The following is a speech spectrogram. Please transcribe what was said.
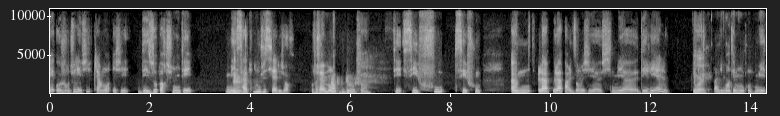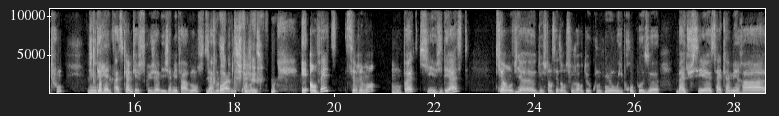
et aujourd'hui, les filles, clairement, j'ai des opportunités, mais mm. ça tombe du ciel, genre. Vraiment. Hein. C'est fou, c'est fou. Euh, là, là, par exemple, j'ai euh, filmé euh, des réels ouais. pour alimenter mon contenu et tout. Donc, des réels face cam, quelque chose que j'avais jamais fait avant. Trop hâte, je te jure. Et en fait, c'est vraiment mon pote qui est vidéaste qui a envie de se lancer dans ce genre de contenu où il propose bah, tu sais, sa caméra,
